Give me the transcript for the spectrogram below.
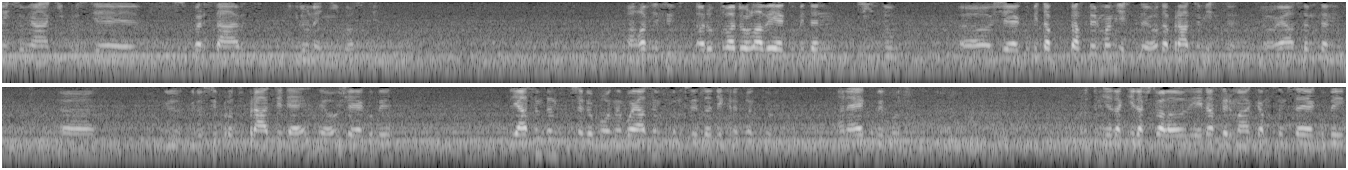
nejsou nějaký prostě superstars, nikdo není vlastně a hlavně si adoptovat do hlavy jakoby ten přístup, uh, že jakoby ta, ta firma mě chce, jo, ta práce mě chce. Jo. Já jsem ten, uh, kdo, kdo si pro tu práci jde, jo, že jakoby já jsem ten středobod, nebo já jsem v tom světle těch reflektorů a ne jakoby oni. Proto mě taky naštvala jedna firma, kam jsem se jakoby,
